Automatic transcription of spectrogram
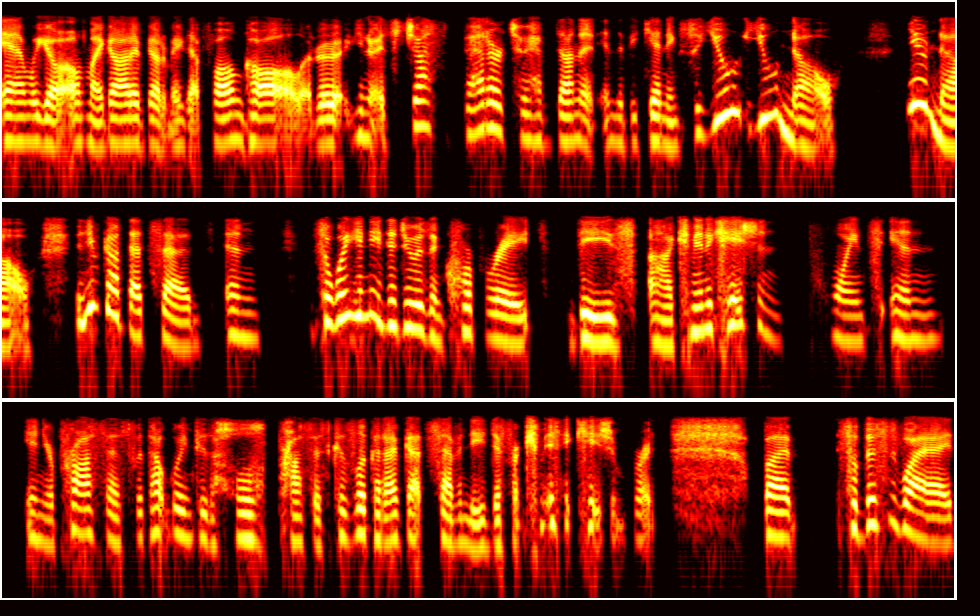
and we go, oh my God, I've got to make that phone call. Or, you know, it's just better to have done it in the beginning. So you, you know, you know, and you've got that sense. And so what you need to do is incorporate these uh, communication points in in your process without going through the whole process because look at i've got 70 different communication points but so this is why I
